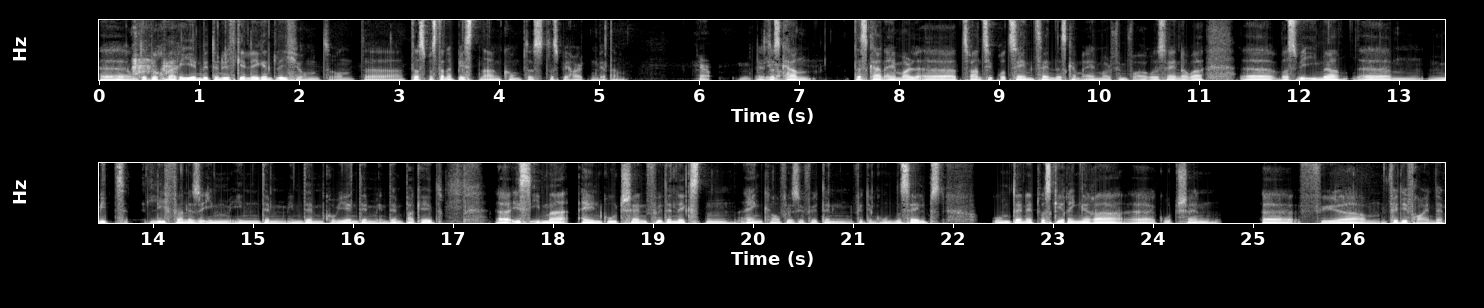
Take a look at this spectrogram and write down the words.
Äh, und dadurch variieren wir natürlich gelegentlich und, und äh, das, was dann am besten ankommt, das, das behalten wir dann. Also das kann, das kann einmal äh, 20 Prozent sein, das kann einmal 5 Euro sein, aber äh, was wir immer ähm, mitliefern, also im, in dem, in dem Kurier, in dem, in dem Paket, äh, ist immer ein Gutschein für den nächsten Einkauf, also für den, für den Kunden selbst und ein etwas geringerer äh, Gutschein äh, für, für die Freunde.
